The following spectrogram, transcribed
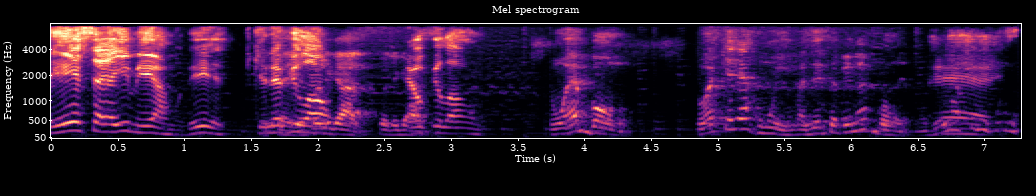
Esse aí mesmo, desse, porque ele é vilão. Tô ligado, tô ligado. É o vilão. Não é bom, não é que ele é ruim, mas ele também não é bom. Mas é, ele ruim.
